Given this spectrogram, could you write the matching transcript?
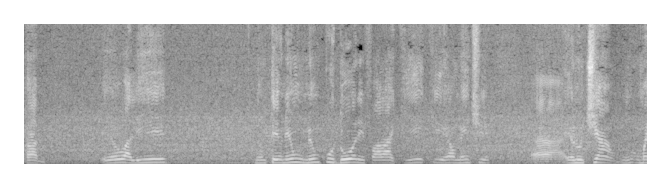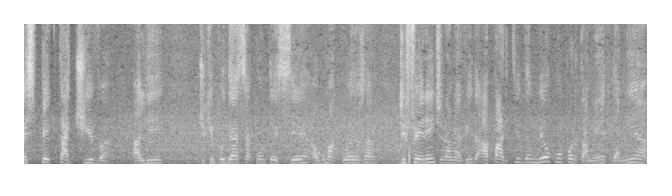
Sabe? Eu ali não tenho nenhum, nenhum pudor em falar aqui que realmente uh, eu não tinha uma expectativa ali de que pudesse acontecer alguma coisa diferente na minha vida a partir do meu comportamento, da minha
